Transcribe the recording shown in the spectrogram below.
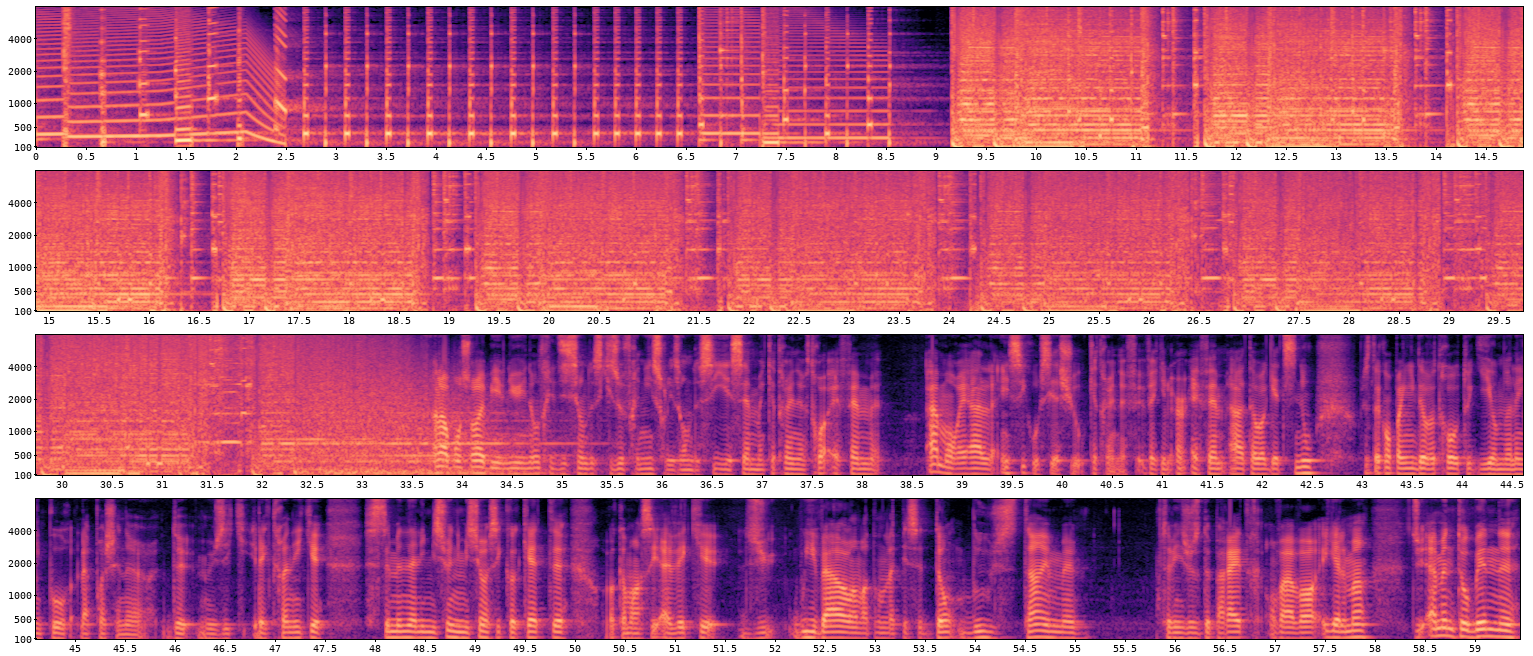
autre édition de Schizophrénie sur les ondes de CISM 89.3 FM à Montréal ainsi qu'au CHU 89.1 FM à Ottawa-Gatineau. Vous êtes accompagné de votre hôte Guillaume Nolin pour la prochaine heure de musique électronique. Cette semaine à l'émission, une émission assez coquette. On va commencer avec du Weaver. On va entendre la piste Don't Lose Time. Ça vient juste de paraître. On va avoir également du Hammond Tobin,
